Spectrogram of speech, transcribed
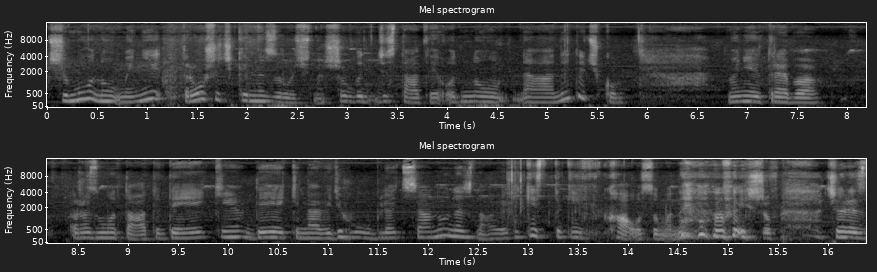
Чому ну, мені трошечки незручно, щоб дістати одну ниточку, мені треба розмотати деякі, деякі навіть губляться. Ну, не знаю, якийсь такий хаос у мене вийшов через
